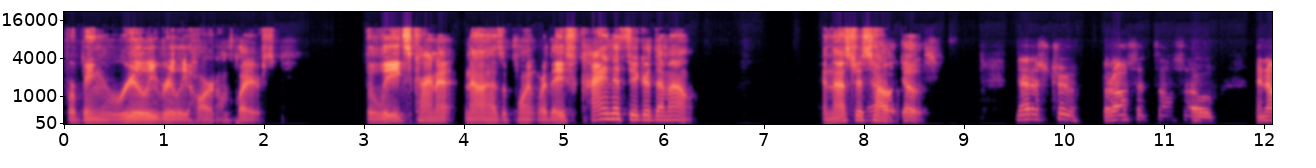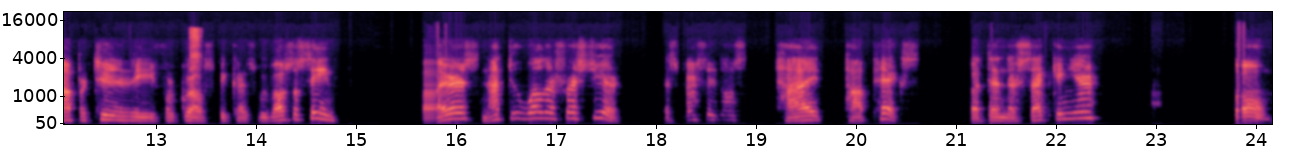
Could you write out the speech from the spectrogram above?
for being really, really hard on players. The league's kind of now has a point where they've kind of figured them out. And that's just yeah. how it goes. That is true. But also it's also an opportunity for growth because we've also seen players not do well their first year, especially those high top picks. But then their second year, boom,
